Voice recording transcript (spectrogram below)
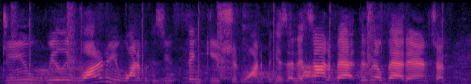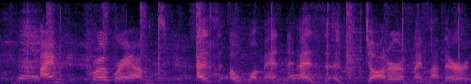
Do you really want it, or you want it because you think you should want it? Because, and it's not a bad. There's no bad answer. I'm programmed as a woman, as a daughter of my mother,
